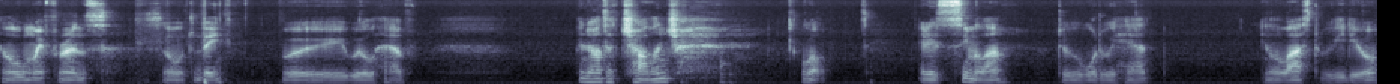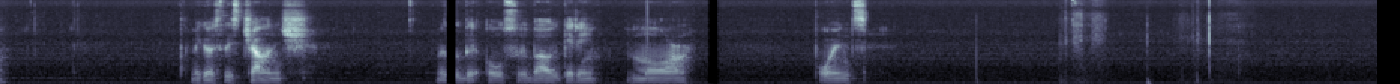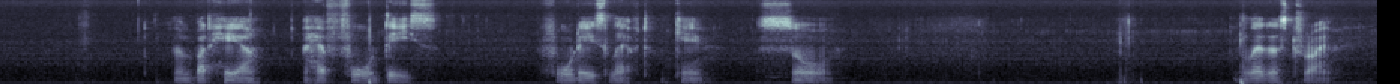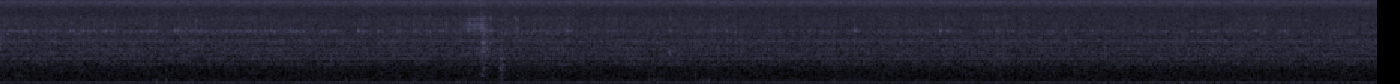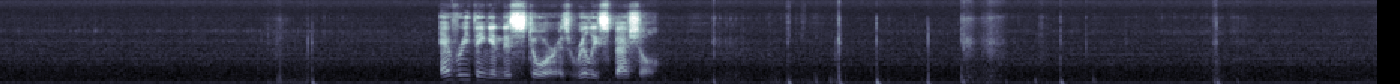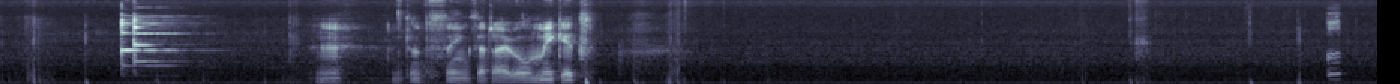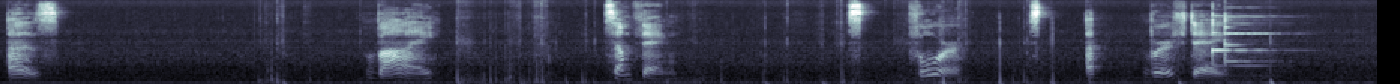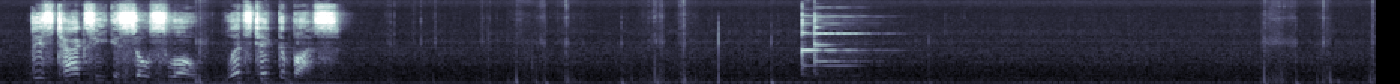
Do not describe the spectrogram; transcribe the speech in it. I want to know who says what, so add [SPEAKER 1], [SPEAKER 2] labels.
[SPEAKER 1] Hello my friends, so today we will have another challenge. Well, it is similar to what we had in the last video because this challenge will be also about getting more points um, but here I have four days. Four days left. Okay. So let us try
[SPEAKER 2] Everything in this store is really special.
[SPEAKER 1] Hmm, I don't think that I will make it.
[SPEAKER 3] As. Buy. Something. S- For. S- A birthday.
[SPEAKER 4] This taxi is so slow. Let's take the bus.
